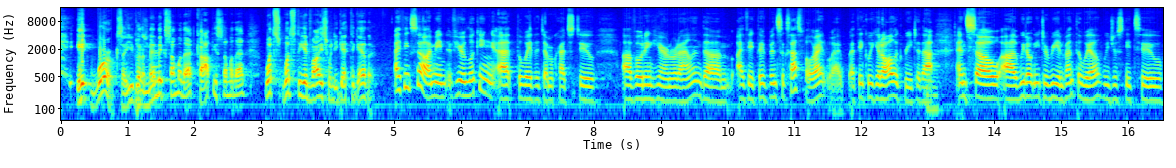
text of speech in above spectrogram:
it works. Are you going to mimic some of that, copy some of that? What's what's the advice when you get together? I think so. I mean, if you're looking at the way the Democrats do uh, voting here in Rhode Island, um, I think they've been successful, right? I, I think we could all agree to that. And so uh, we don't need to reinvent the wheel. We just need to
